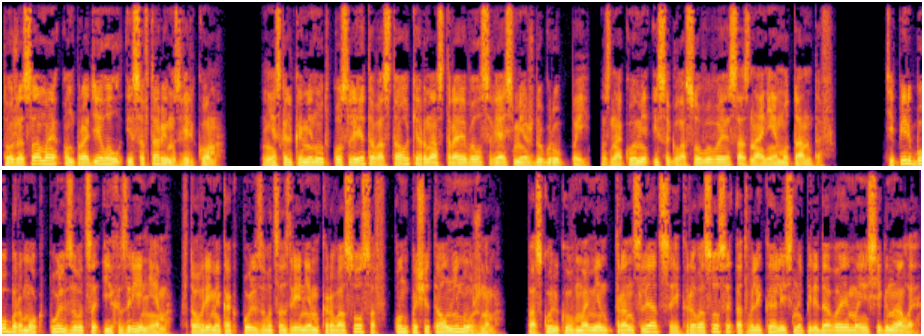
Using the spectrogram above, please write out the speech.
То же самое он проделал и со вторым зверьком, Несколько минут после этого сталкер настраивал связь между группой, знакомя и согласовывая сознание мутантов. Теперь Бобр мог пользоваться их зрением, в то время как пользоваться зрением кровососов он посчитал ненужным, поскольку в момент трансляции кровососы отвлекались на передаваемые сигналы,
